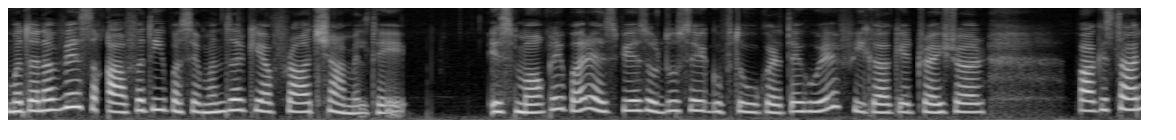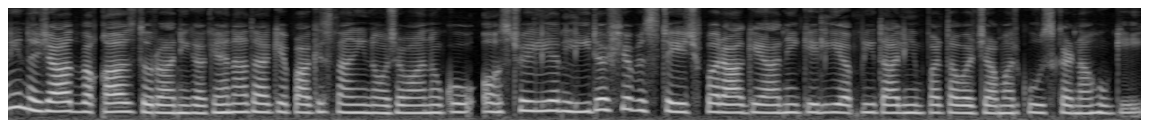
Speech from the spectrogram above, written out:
متنوع ثقافتی پس منظر کے افراد شامل تھے۔ اس موقع پر ایس پی ایس اردو سے گفتگو کرتے ہوئے فیکا کے ٹریشرر پاکستانی نجات بقاس دورانی کا کہنا تھا کہ پاکستانی نوجوانوں کو آسٹریلین لیڈرشپ اسٹیج پر آگے آنے کے لیے اپنی تعلیم پر توجہ مرکوز کرنا ہوگی۔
